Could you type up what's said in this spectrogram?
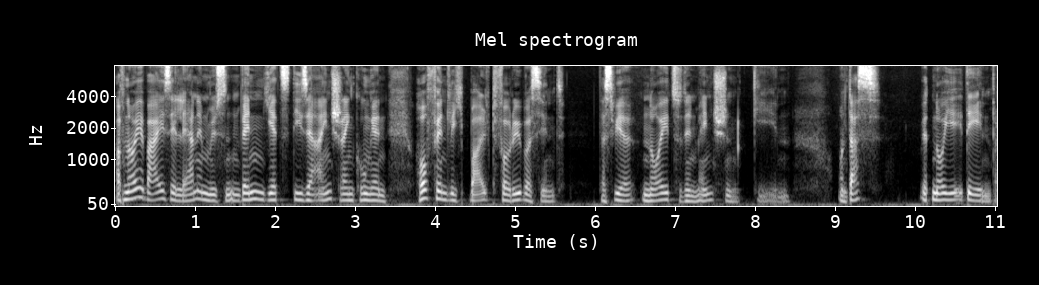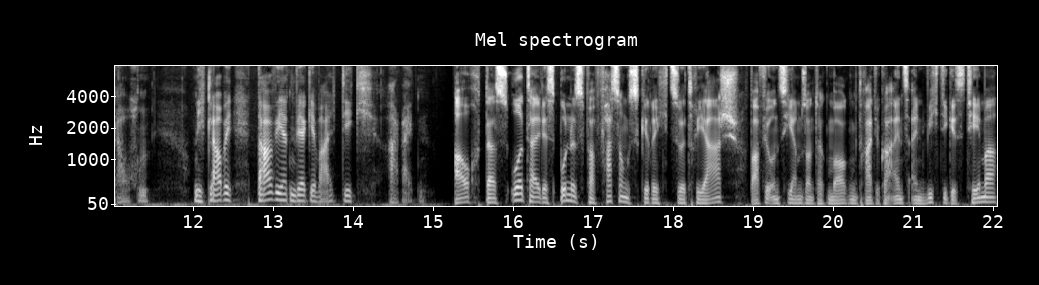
auf neue Weise lernen müssen, wenn jetzt diese Einschränkungen hoffentlich bald vorüber sind, dass wir neu zu den Menschen gehen. Und das wird neue Ideen brauchen. Und ich glaube, da werden wir gewaltig arbeiten. Auch das Urteil des Bundesverfassungsgerichts zur Triage war für uns hier am Sonntagmorgen mit Radio K1 ein wichtiges Thema.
